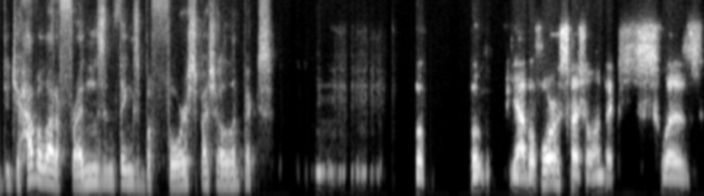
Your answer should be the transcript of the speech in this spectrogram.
did you have a lot of friends and things before Special Olympics? But, but yeah, before Special Olympics was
